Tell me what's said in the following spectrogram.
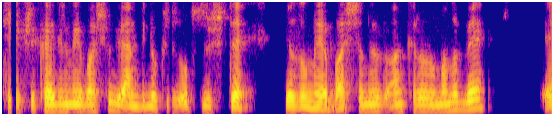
tefrika edilmeye başlıyor. Yani 1933'te yazılmaya başlanıyor Ankara romanı ve e,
